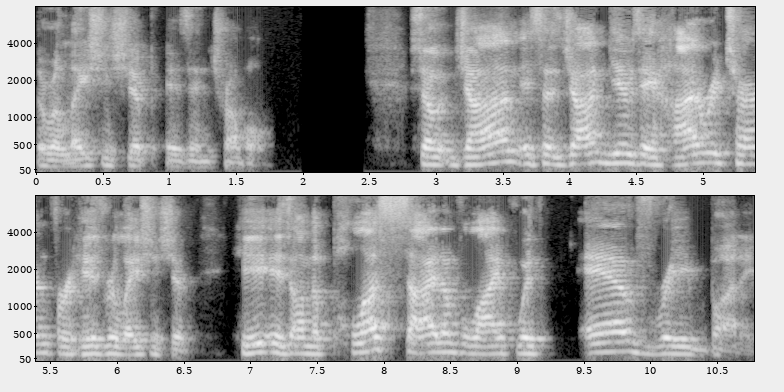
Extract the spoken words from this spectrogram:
the relationship is in trouble. So, John, it says John gives a high return for his relationship. He is on the plus side of life with everybody.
